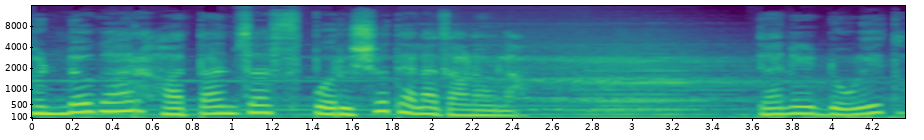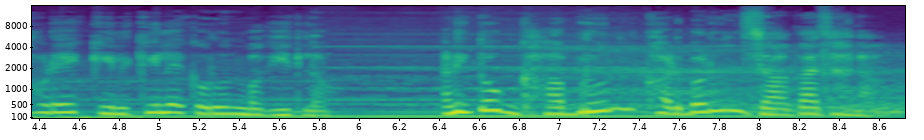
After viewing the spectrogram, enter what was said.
थंडगार हातांचा स्पर्श त्याला जाणवला. त्याने डोळे थोडे किलकिले करून बघितलं आणि तो घाबरून खडबडून जागा झाला.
